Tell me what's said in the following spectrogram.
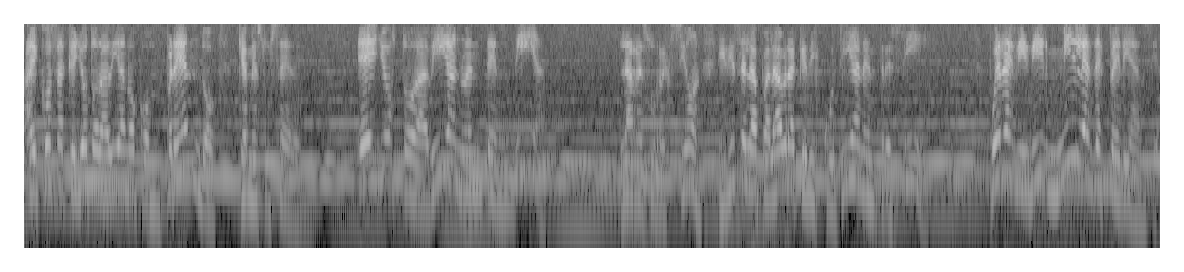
Hay cosas que yo todavía no comprendo que me suceden. Ellos todavía no entendían la resurrección. Y dice la palabra que discutían entre sí. Puedes vivir miles de experiencias.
